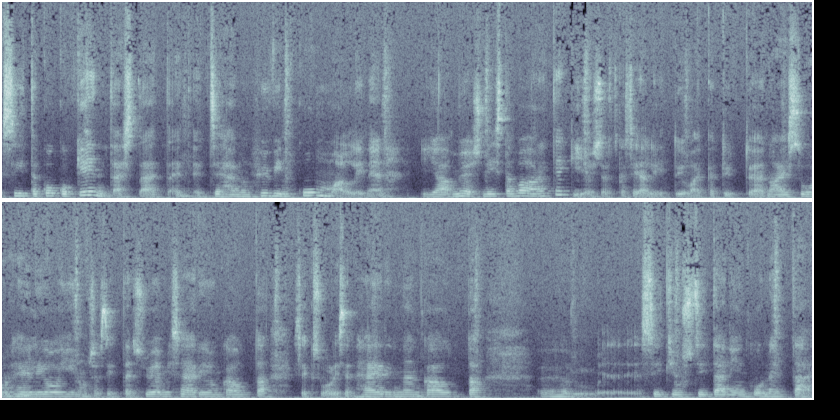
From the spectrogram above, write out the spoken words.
siitä koko kentästä, että et, et sehän on hyvin kummallinen. Ja myös niistä vaaratekijöistä, jotka siellä liittyy vaikka tyttö- ja naisurheilijoihin, on se sitten syömishäiriön kautta, seksuaalisen häirinnän kautta, sitten just sitä, niin kun, että,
